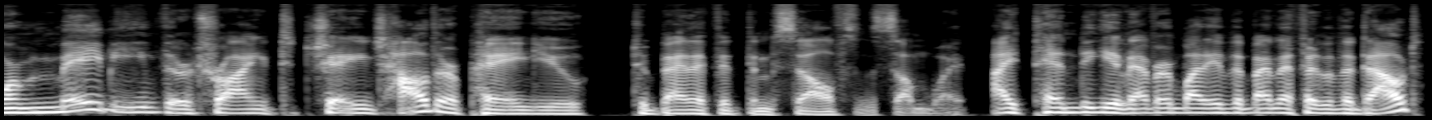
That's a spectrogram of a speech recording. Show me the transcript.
Or maybe they're trying to change how they're paying you to benefit themselves in some way. I tend to give everybody the benefit of the doubt,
